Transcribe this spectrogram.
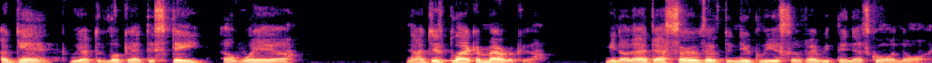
Again, we have to look at the state of where not just black America, you know, that, that serves as the nucleus of everything that's going on.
